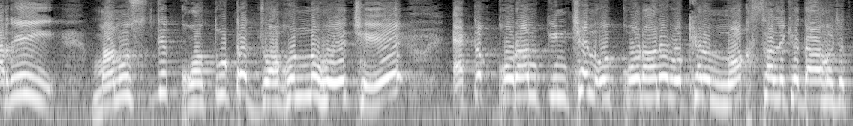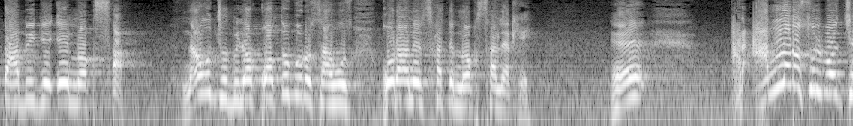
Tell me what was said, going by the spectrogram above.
আরে মানুষ যে কতটা জঘন্য হয়েছে, একটা কোরআন কিনছেন, ওই কোরআনের ওখানে নকশা লিখে দেওয়া হয়েছে, তাবিজে এ নকশা। নাউজুবিল্লাহ কত বড় সাহস। কোরআনের সাথে নকশা লেখে। হ্যাঁ? আর আল্লাহ রসুল বলছে,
